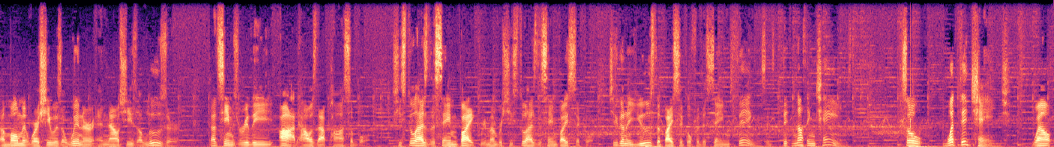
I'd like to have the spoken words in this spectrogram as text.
a moment where she was a winner and now she's a loser. That seems really odd. How is that possible? She still has the same bike. Remember, she still has the same bicycle. She's going to use the bicycle for the same things. It, nothing changed. So what did change? Well,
